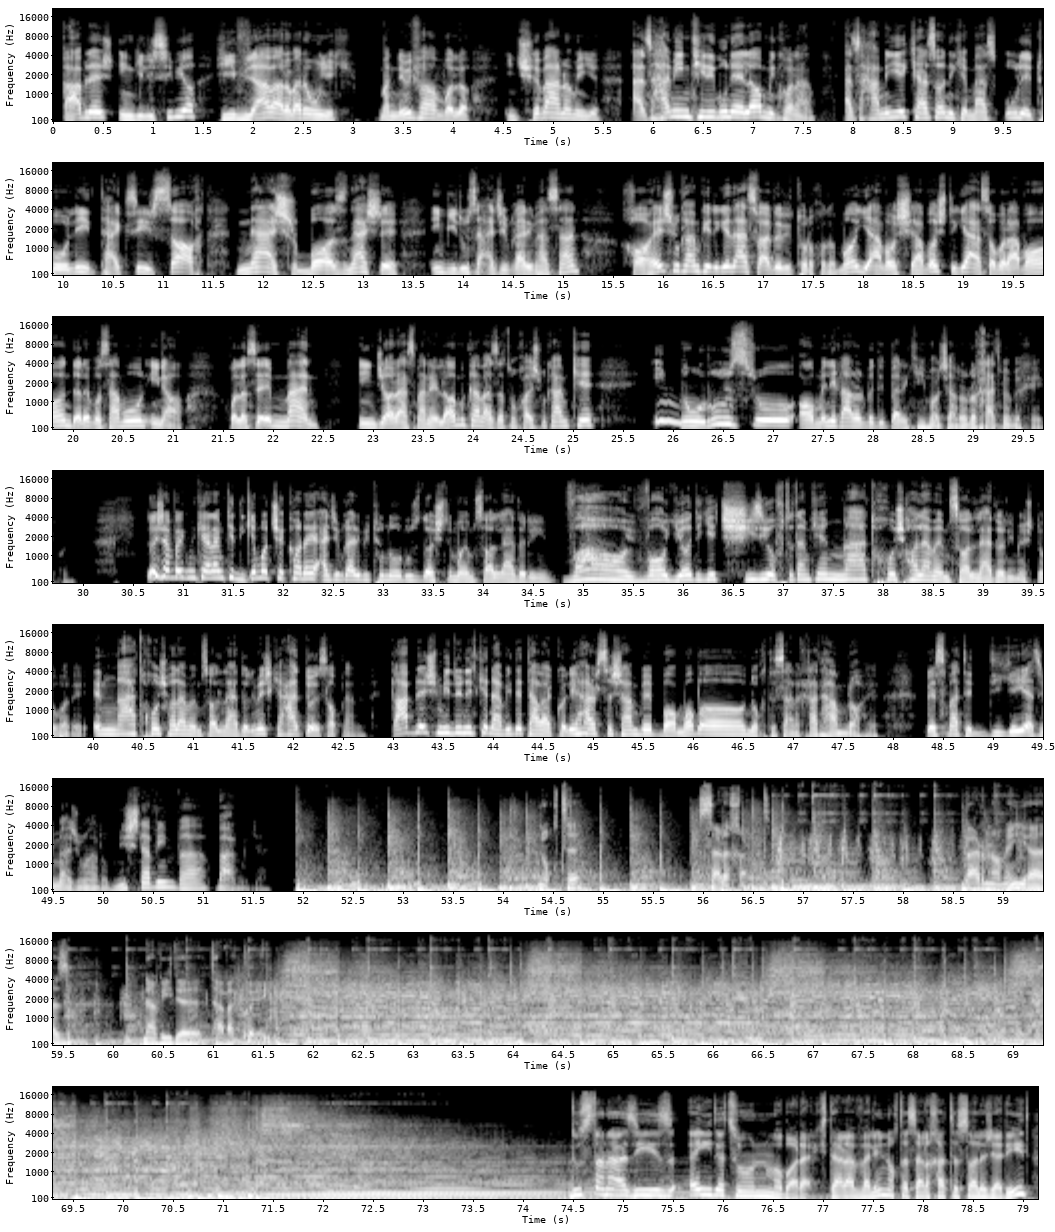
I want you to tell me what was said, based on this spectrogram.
قبلش انگلیسی بیا 17 برابر اون یکی. من نمی‌فهمم والا این چه برنامه از همین تریبون اعلام می‌کنم. از همه کسانی که مسئول تولید تکثیر ساخت نشر بازنشر این ویروس عجیب غریب هستن خواهش می‌کنم که دیگه دست بردارید تو رو خدا. ما یواش یواش دیگه اعصاب روان داره واسمون اینا. خلاصه من اینجا رسما اعلام می‌کنم ازتون خواهش می‌کنم که این نوروز رو عاملی قرار بدید برای اینکه این ماجرا رو ختم بخیر کنید. داشتم فکر می‌کردم که دیگه ما چه کارهای عجیب غریبی تو نوروز داشتیم و امسال نداریم. وای وای یاد یه چیزی افتادم که انقدر خوشحالم امسال نداریمش دوباره. انقدر خوشحالم امسال نداریمش که حد و حساب نداره. قبلش می‌دونید که نوید توکلی هر سهشنبه با ما با نقطه سرخط همراهه. قسمت دیگه از این مجموعه رو میشنویم و برمیگردیم. نقطه سرخط برنامه ای از نوید توکلی. دوستان عزیز عیدتون مبارک. در اولین نقطه سرخط سال جدید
